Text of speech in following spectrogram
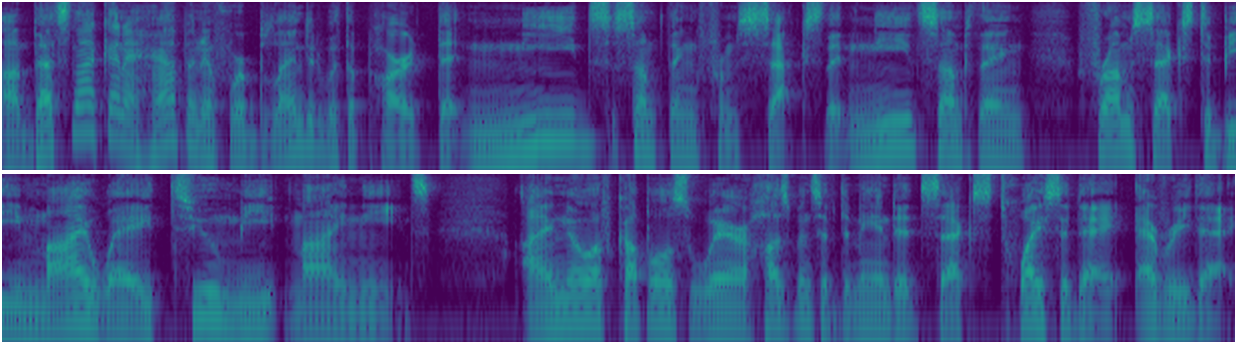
uh, that's not going to happen if we're blended with a part that needs something from sex, that needs something from sex to be my way to meet my needs. I know of couples where husbands have demanded sex twice a day, every day,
